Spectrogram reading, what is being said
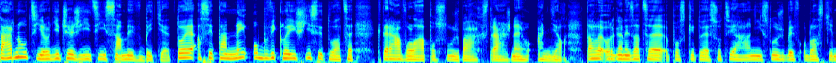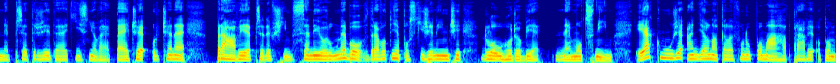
Stárnoucí rodiče žijící sami v bytě. To je asi ta nejobvyklejší situace, která volá po službách strážného anděla. Tahle organizace poskytuje sociální služby v oblasti nepřetržité tísňové péče určené právě především seniorům nebo zdravotně postiženým či dlouhodobě nemocným. Jak může anděl na telefonu pomáhat? Právě o tom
